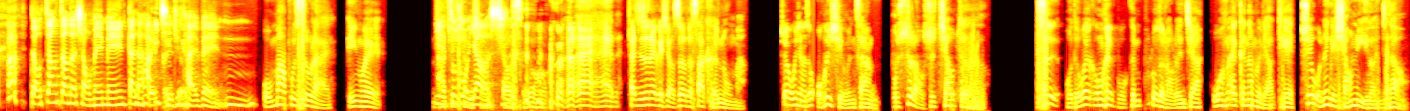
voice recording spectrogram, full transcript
脚脏脏的小妹妹，带着她一起去台北。嗯，我骂不出来，因为你也做过一样的事。小时候 他就是那个小时候的萨克努嘛。所以我想说，我会写文章。不是老师教的，是我的外公外婆跟部落的老人家，我很爱跟他们聊天，所以我那个小女儿，你知道，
